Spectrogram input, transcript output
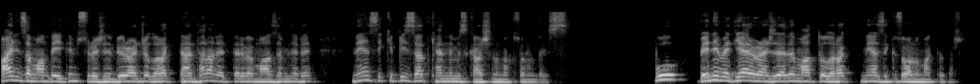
Aynı zamanda eğitim sürecinde bir öğrenci olarak dental aletleri ve malzemeleri ne yazık ki bizzat kendimiz karşılamak zorundayız. Bu beni ve diğer öğrencileri de maddi olarak ne yazık ki zorlamaktadır.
